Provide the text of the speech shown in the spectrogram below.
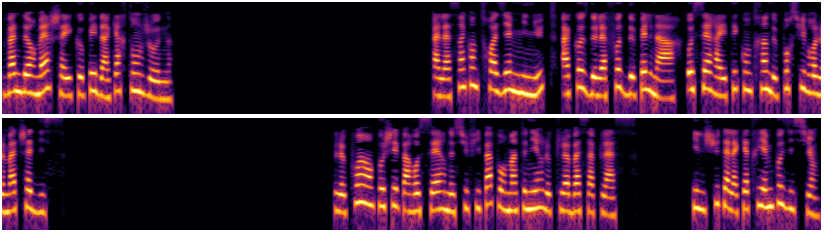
Van der Merch a écopé d'un carton jaune. À la 53e minute, à cause de la faute de Pelnard, Auxerre a été contraint de poursuivre le match à 10. Le point empoché par Auxerre ne suffit pas pour maintenir le club à sa place. Il chute à la quatrième position.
